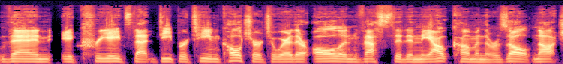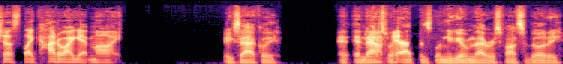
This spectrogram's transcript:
then it creates that deeper team culture to where they're all invested in the outcome and the result, not just like, how do I get mine? Exactly. And, and that's yeah, what happens when you give them that responsibility.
